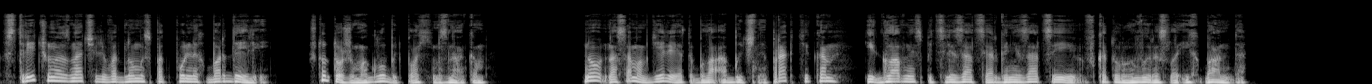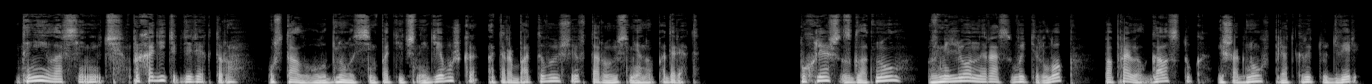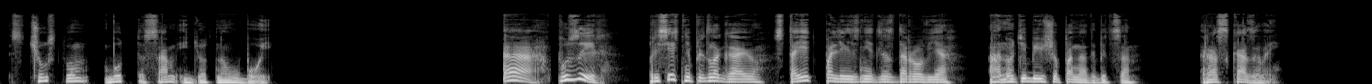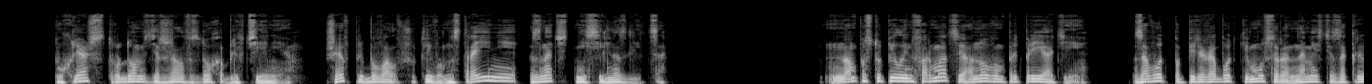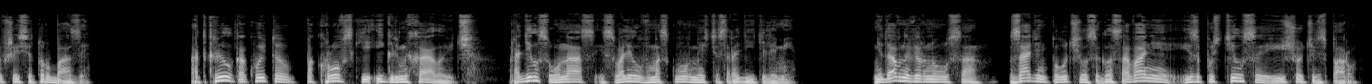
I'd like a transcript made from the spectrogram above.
Встречу назначили в одном из подпольных борделей, что тоже могло быть плохим знаком. Но на самом деле это была обычная практика и главная специализация организации, в которую выросла их банда. «Даниил Арсеньевич, проходите к директору», — устало улыбнулась симпатичная девушка, отрабатывающая вторую смену подряд. Пухляш сглотнул, в миллионный раз вытер лоб, поправил галстук и шагнул в приоткрытую дверь с чувством, будто сам идет на убой. «А, пузырь! Присесть не предлагаю. Стоять полезнее для здоровья. Оно тебе еще понадобится. Рассказывай». Пухляш с трудом сдержал вздох облегчения. Шеф пребывал в шутливом настроении, значит, не сильно злится. «Нам поступила информация о новом предприятии. Завод по переработке мусора на месте закрывшейся турбазы. Открыл какой-то Покровский Игорь Михайлович. Родился у нас и свалил в Москву вместе с родителями. Недавно вернулся. За день получил согласование и запустился еще через пару.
